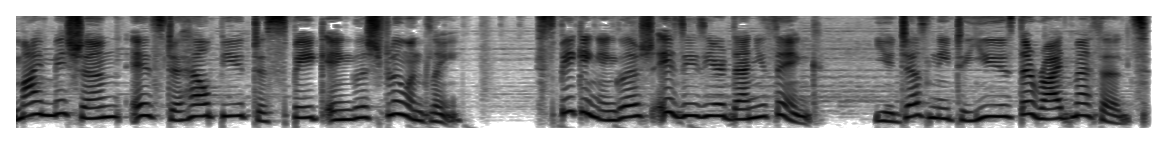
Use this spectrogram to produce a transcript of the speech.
My mission is to help you to speak English fluently. Speaking English is easier than you think. You just need to use the right methods.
